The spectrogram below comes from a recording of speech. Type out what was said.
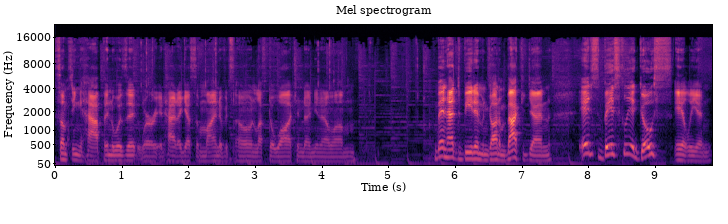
something happened with it where it had, I guess, a mind of its own, left to watch, and then, you know, um, Ben had to beat him and got him back again. It's basically a ghost alien.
